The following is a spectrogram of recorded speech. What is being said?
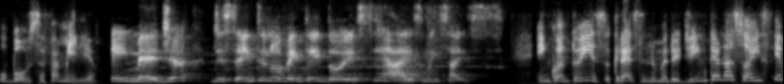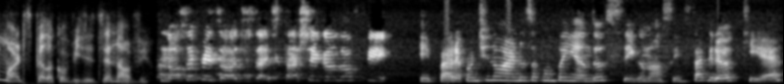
o Bolsa Família. Em média, de 192 reais mensais. Enquanto isso, cresce o número de internações e mortes pela Covid-19. Nosso episódio já está chegando ao fim. E para continuar nos acompanhando, siga o nosso Instagram, que é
